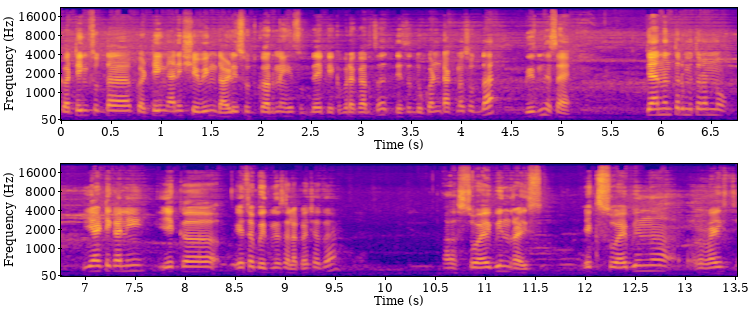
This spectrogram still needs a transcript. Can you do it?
कटिंगसुद्धा कटिंग आणि शेविंग दाढी सुद्धा करणे हे सुद्धा एक एक प्रकारचं. त्याचं दुकान टाकणंसुद्धा बिझनेस आहे. त्यानंतर मित्रांनो या ठिकाणी एक याचा बिझनेस आला. कशाचा? सोयाबीन राईस एक सोयाबीन राईस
